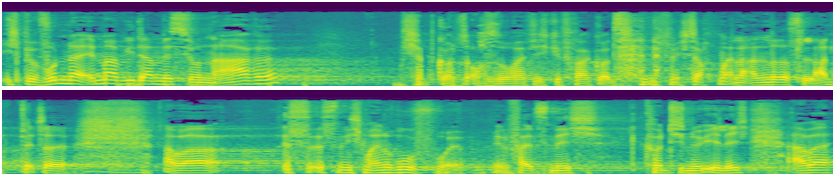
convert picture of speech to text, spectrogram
ich bewundere immer wieder Missionare, ich habe Gott auch so häufig gefragt, Gott, sende mich doch mal ein anderes Land bitte. Aber es ist nicht mein Ruf wohl. Jedenfalls nicht kontinuierlich. Aber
